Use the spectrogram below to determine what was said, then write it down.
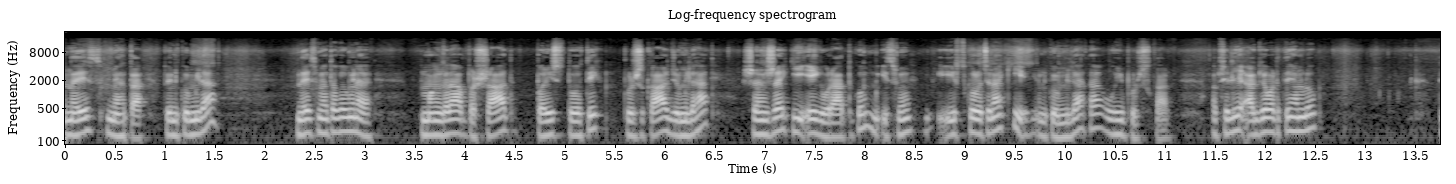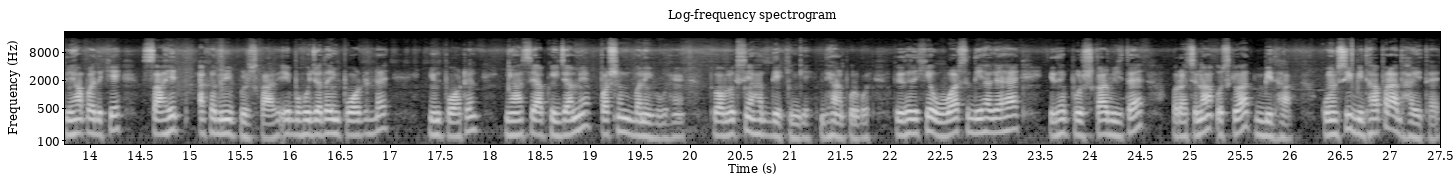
नरेश मेहता तो इनको मिला। नरेश मेहता को मिला मंगला प्रसाद परिस्तोतिक पुरस्कार जो मिला है संशय की एक बारात को। इसमें इसको रचना की इनको मिला था वही पुरस्कार। अब चलिए आगे बढ़ते हैं हम लोग। तो यहाँ पर देखिए, साहित्य अकादमी पुरस्कार। ये बहुत ज़्यादा इंपॉर्टेंट है। इंपॉर्टेंट यहाँ से आपके एग्ज़ाम में प्रश्न बने हुए हैं। तो आप लोग से यहाँ देखेंगे ध्यानपूर्वक। तो इधर देखिए, वर्ष दिया गया है, इधर पुरस्कार विजेता है और रचना, उसके बाद विधा। कौन सी विधा पर आधारित है?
